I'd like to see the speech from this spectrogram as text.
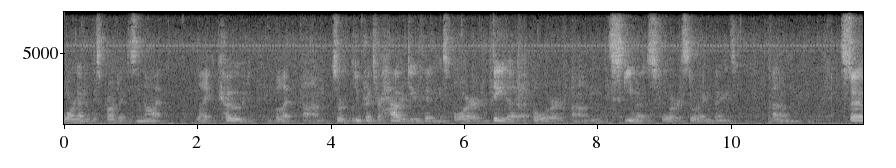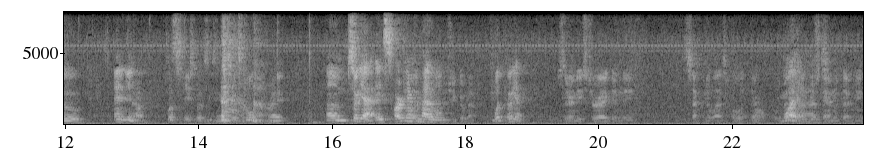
born out of this project is not like code, but um, sort of blueprints for how to do things or data or um, schemas for storing things. Um, so, and you know, plus Facebook's using it, so it's cool now, right? Um, so yeah, it's RPM Oh, compatible. Should go back? What? Oh yeah. Is there an Easter egg in the second to last bullet there? We might What? not understand what that means.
